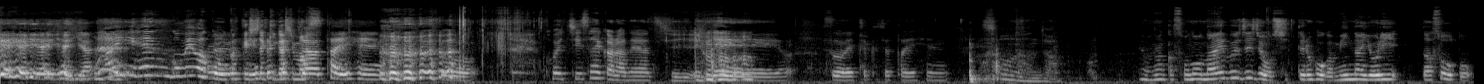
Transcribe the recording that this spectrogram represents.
やいやいやいや大変ご迷惑をおかけした気がしまめちゃすくちゃ大変。そう。声小さいからね私。いやいやいや。いやそうめちゃくちゃ大変。そうなんだ。でもなんかその内部事情を知ってる方がみんなより出そうと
